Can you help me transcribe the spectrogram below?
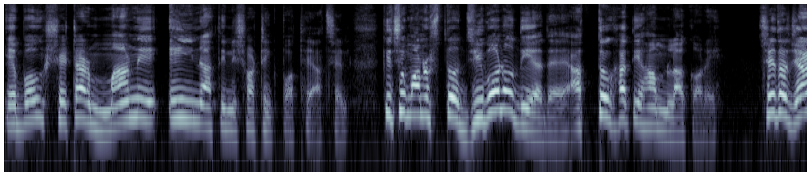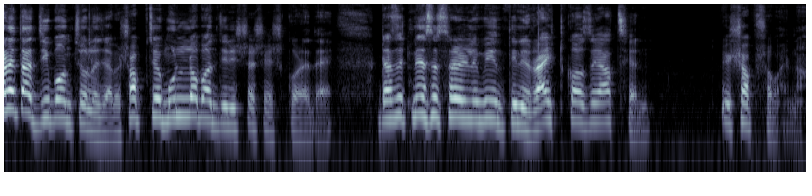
এবং সেটার মানে এই না তিনি সঠিক পথে আছেন। কিছু মানুষ তো জীবনও দিয়ে দেয়, আত্মঘাতী হামলা করে। সে তো জানে তার জীবন চলে যাবে, সবচেয়ে মূল্যবান জিনিসটা শেষ করে দেয়। ডাজ ইট নেসেসারিলি মিন তিনি রাইট কজে আছেন? এই সব সময় না।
